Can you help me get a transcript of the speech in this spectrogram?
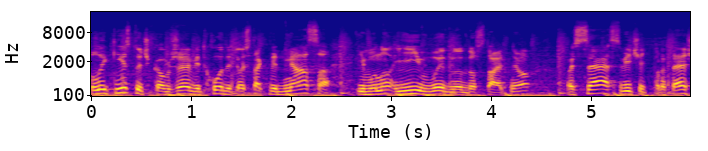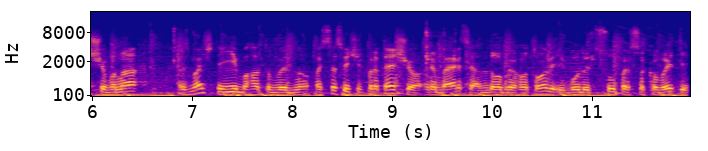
Коли кісточка вже відходить ось так від м'яса, і воно її видно достатньо. Ось це свідчить про те, що вона. Ось бачите, її багато видно. Ось це свідчить про те, що реберця добре готові і будуть супер соковиті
